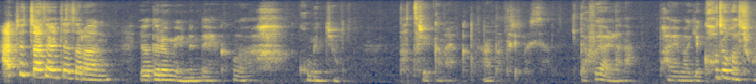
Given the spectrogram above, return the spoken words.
아주 짜잘짜잘한 여드름이 있는데 그거 하, 고민 중. 터트릴까 말까. 안 터트리고 있어요 이따 후회할라나? 밤에 막 이게 커져가지고.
